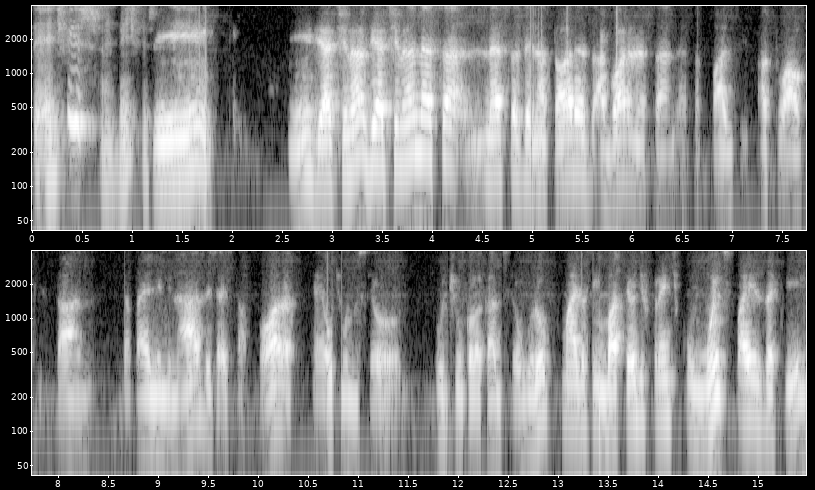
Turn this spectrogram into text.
É difícil, é bem difícil. Sim. Sim, Vietnã, Vietnã nessa, nessas eliminatórias, agora nessa, nessa fase atual que está, já está eliminado, já está fora, é último do seu último colocado do seu grupo, mas assim, bateu de frente com muitos países aqui,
